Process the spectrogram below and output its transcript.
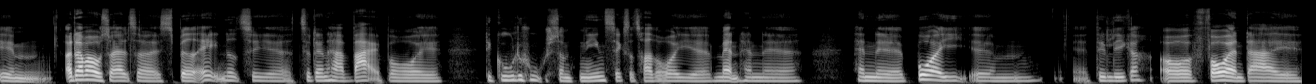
Øhm, og der var jo så altså spadet af ned til, øh, til den her vej, hvor øh, det gule hus, som den ene 36-årige øh, mand, han, øh, han øh, bor i, øhm, øh, det ligger. Og foran der... Øh,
